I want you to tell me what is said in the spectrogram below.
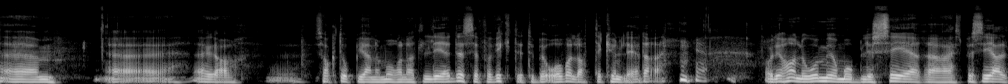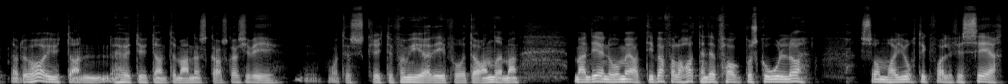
Um, uh, jeg har uh, sagt opp gjennom årene at ledelse er for viktig til å bli overlatt til kun ledere. ja. Og det har noe med å mobilisere, spesielt når du har utdann, høyt utdannede mennesker. Skal ikke vi måtte skryte for mye av de i forhold til andre, men, men, det er noe med at de i hvert fall har hatt en del fag på skolen da, som har gjort de kvalifisert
